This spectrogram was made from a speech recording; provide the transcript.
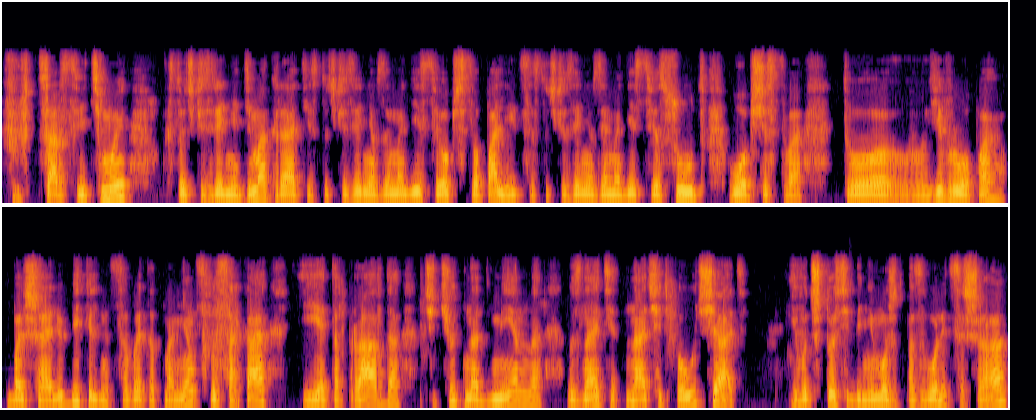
в царстве тьмы, с точки зрения демократии, с точки зрения взаимодействия общества полиции, с точки зрения взаимодействия суд, общества, то Европа большая любительница в этот момент свысока, и это правда, чуть-чуть надменно, вы знаете, начать поучать. И вот что себе не может позволить США,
